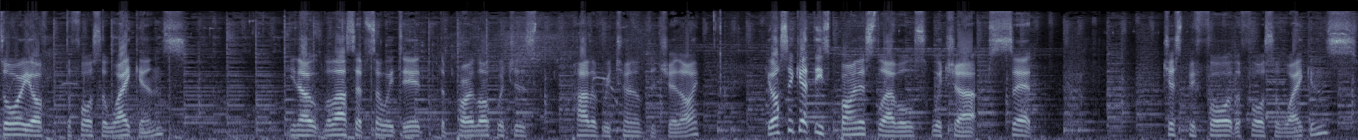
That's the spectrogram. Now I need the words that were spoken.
story of The Force Awakens, you know, the last episode we did, the prologue, which is part of Return of the Jedi, you also get these bonus levels which are set just before The Force Awakens.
